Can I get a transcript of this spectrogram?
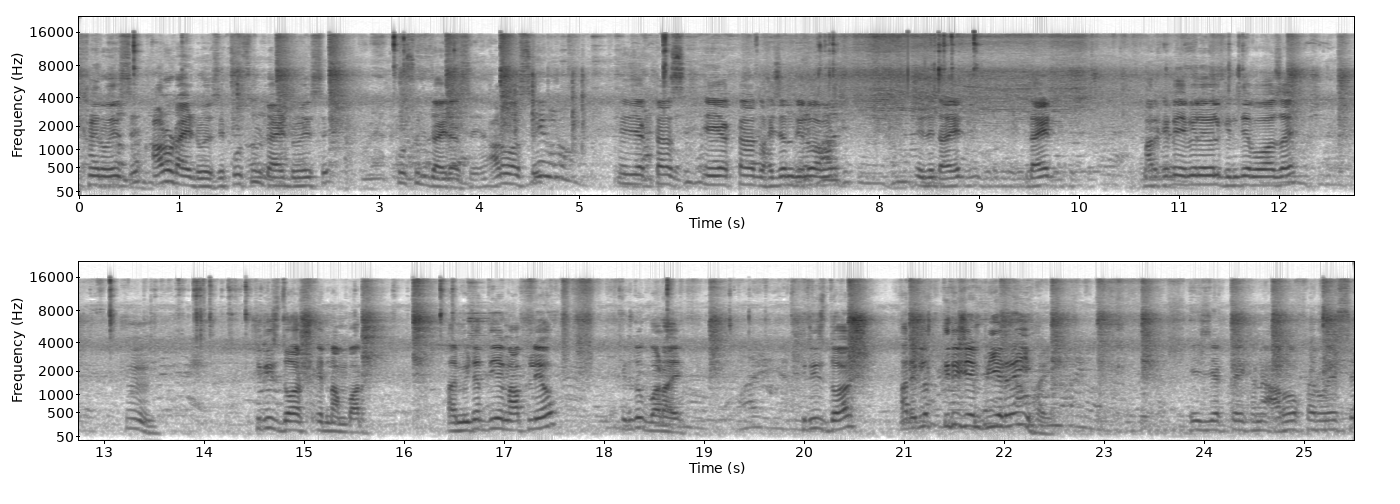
এখানে রয়েছে আরও ডায়েট রয়েছে, প্রচুর ডায়েট রয়েছে, প্রচুর ডায়েট আছে আরও আছে, এই যে একটা আছে, এই একটা ভাইজান দিল আমার, এই যে ডায়েট ডায়েট মার্কেটে অ্যাভেলেবেল কিনতে পাওয়া যায়, হুম, তিরিশ দশ এর নাম্বার আর মিটার দিয়ে মাপলেও কিন্তু বাড়ায়, তিরিশ দশ, আর এগুলো তিরিশ এমপিয়ারেরই হয়। এই যে একটা এখানে আরও একটা রয়েছে।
